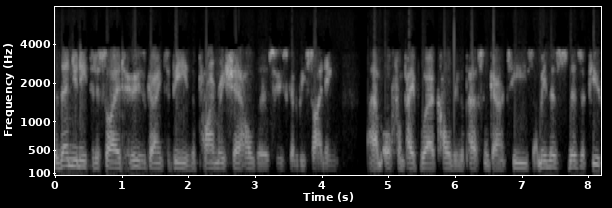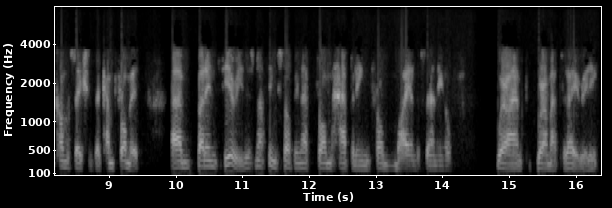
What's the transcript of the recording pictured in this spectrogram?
But then you need to decide who's going to be the primary shareholders, who's going to be signing um, off on paperwork, holding the personal guarantees. I mean, there's there's a few conversations that come from it, um, but in theory, there's nothing stopping that from happening. From my understanding of where I am, where I'm at today, really.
